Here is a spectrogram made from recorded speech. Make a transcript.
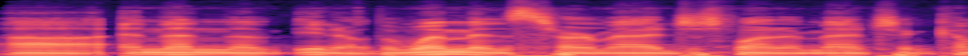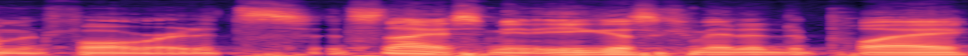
Uh, and then the you know the women's tournament I just wanted to mention coming forward. It's it's nice. I mean, Iga's committed to play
